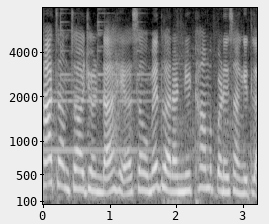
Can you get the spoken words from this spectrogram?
हाच आमचा अजेंडा आहे असं उमेदवारांनी ठामपणे सांगितलं.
